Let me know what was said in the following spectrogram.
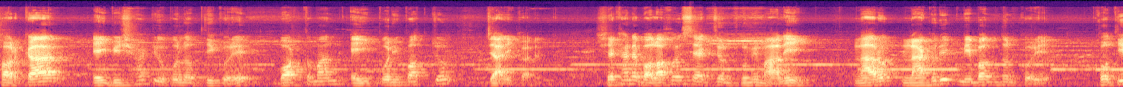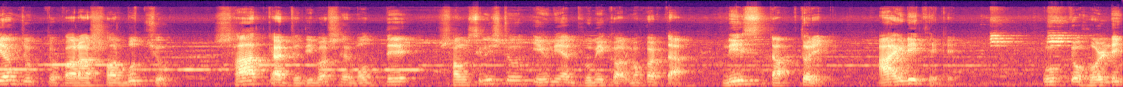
সরকার এই বিষয়টি উপলব্ধি করে বর্তমান এই পরিপত্র জারি করেন। সেখানে বলা হয়েছে, একজন ভূমি মালিক নাগরিক নিবন্ধন করে খতিয়ানযুক্ত করা সর্বোচ্চ সাত কার্য দিবসের মধ্যে সংশ্লিষ্ট ইউনিয়ন ভূমি কর্মকর্তা নিজ দাপ্তরিক আইডি থেকে উক্ত হোল্ডিং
